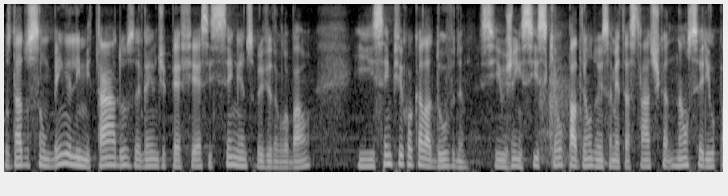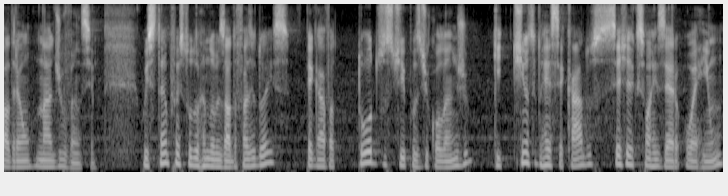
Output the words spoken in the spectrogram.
Os dados são bem limitados, é ganho de PFS sem ganho de sobrevida global. E sempre ficou aquela dúvida se o GenCis, que é o padrão doença metastática, não seria o padrão na adjuvância. O STAMP foi um estudo randomizado fase 2, pegava todos os tipos de colangio que tinham sido ressecados, seja que são R0 ou R1,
